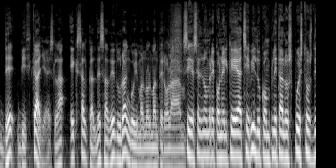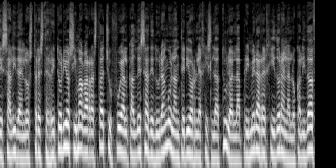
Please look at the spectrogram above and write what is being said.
de Vizcaya. Es la exalcaldesa de Durango y Manuel Manterola. Sí, es el nombre con el que H. Bildu completa los puestos de salida en los tres territorios y Maga Rastachu fue alcaldesa de Durango en la anterior legislatura, la primera regidora en la localidad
